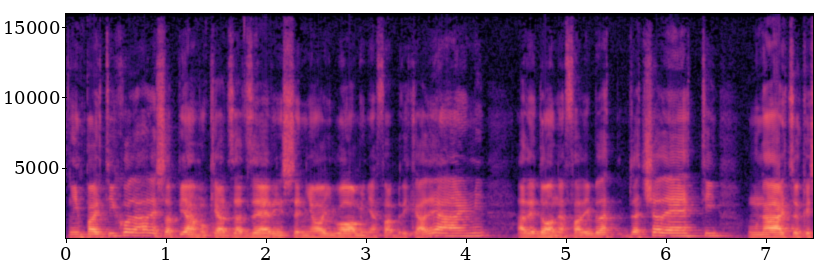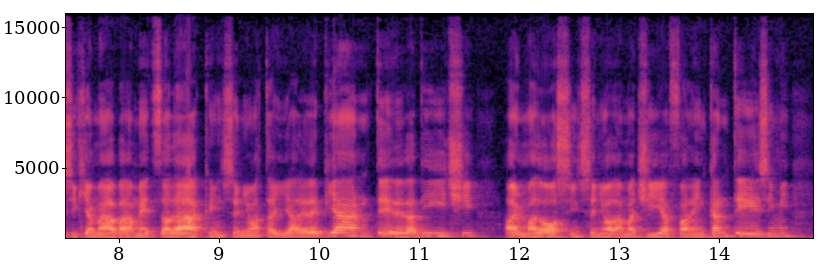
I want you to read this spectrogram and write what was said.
In particolare sappiamo che Azazel insegnò agli uomini a fabbricare armi, alle donne a fare i bra- braccialetti, un altro che si chiamava Mezzalak insegnò a tagliare le piante, le radici, Armaros insegnò la magia a fare incantesimi,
